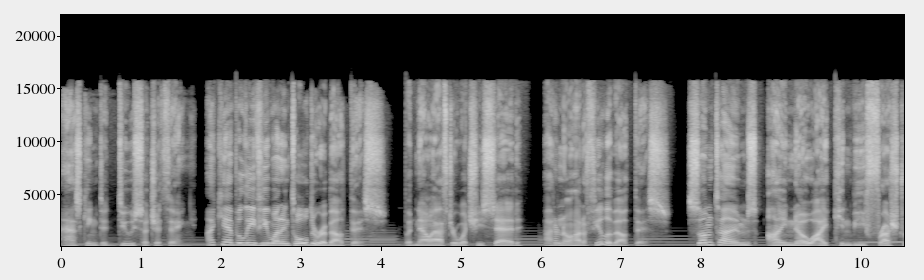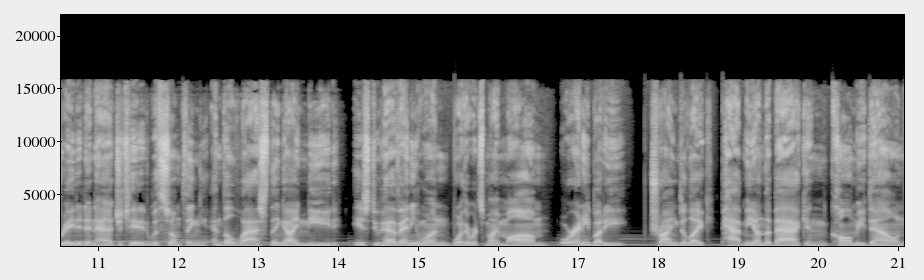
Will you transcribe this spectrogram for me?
asking to do such a thing. I can't believe he went and told her about this, but now after what she said, I don't know how to feel about this. Sometimes I know I can be frustrated and agitated with something, and the last thing I need is to have anyone, whether it's my mom or anybody, trying to like pat me on the back and calm me down.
